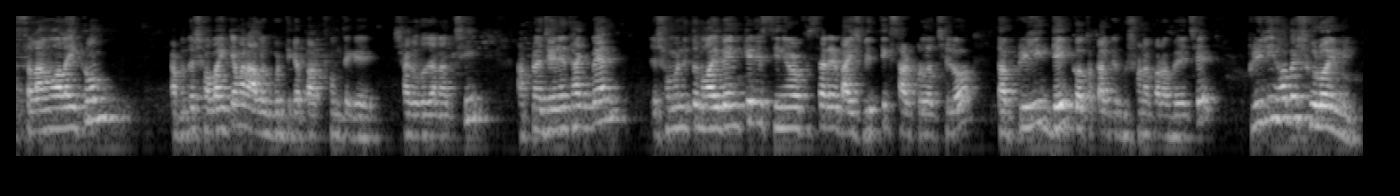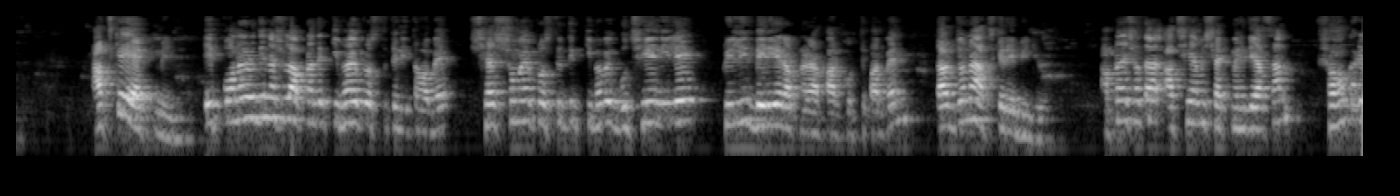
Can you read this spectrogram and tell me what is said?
আসসালামু আলাইকুম। আপনাদের সবাইকে আমার আলোকবর্তিকা প্ল্যাটফর্ম থেকে স্বাগত জানাচ্ছি। আপনারা জেনে থাকবেন যে সমন্বিত নয় ব্যাংকের সিনিয়র অফিসারের বাইশ ভিত্তিক সার্কুলার ছিল তার প্রিলি ডেট গতকালকে ঘোষণা করা হয়েছে। প্রিলি হবে ষোলোই মে। আজকে এক মে। এই পনেরো দিন আসলে আপনাদের কীভাবে প্রস্তুতি নিতে হবে, শেষ সময়ের প্রস্তুতি কীভাবে গুছিয়ে নিলে প্রিলির বেরিয়ার আপনারা পার করতে পারবেন, তার জন্য আজকের এই ভিডিও আপনাদের সাথে আছি আমি শেখ মেহেদি হাসান, সহকারী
